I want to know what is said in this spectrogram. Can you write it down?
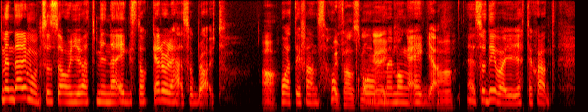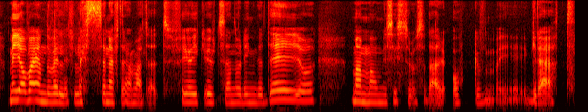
men däremot så sa hon ju att mina äggstockar och det här såg bra ut. Ja. Och att det fanns hopp Det fanns många om ägg. många ägg. Ja. Ja. Eh, Så det var ju jätteskönt. Men jag var ändå väldigt ledsen efter det här mötet. För jag gick ut sen och ringde dig och mamma och min syster och sådär och eh, grät.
